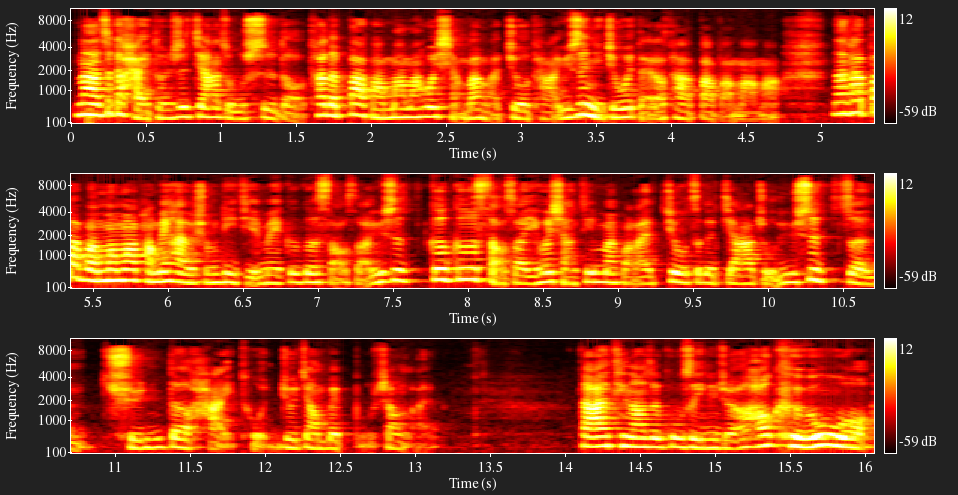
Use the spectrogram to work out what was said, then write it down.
那这个海豚是家族式的，他的爸爸妈妈会想办法救他，于是你就会逮到他的爸爸妈妈。那他爸爸妈妈旁边还有兄弟姐妹、哥哥嫂嫂，于是哥哥嫂嫂也会想尽办法来救这个家族，于是整群的海豚就这样被捕上来了。大家听到这个故事一定觉得好可恶哦！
